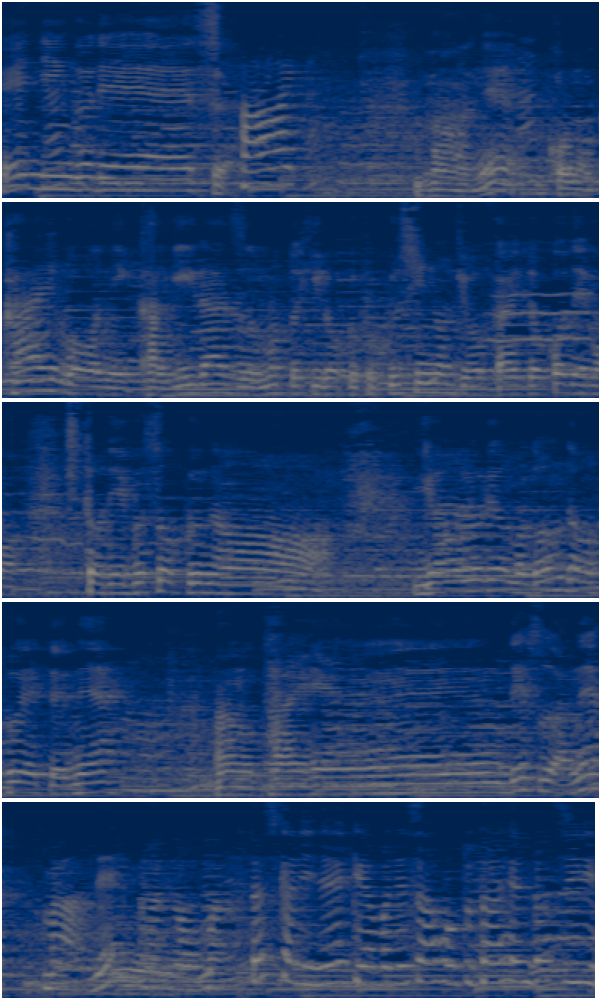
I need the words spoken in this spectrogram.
エンディングです。はいまあねこの介護に限らずもっと広く福祉の業界どこでも人手不足の業務量もどんどん増えてね。あの大変ですわね。まあね、あのまあ、確かにねケアマネさん本当大変だし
